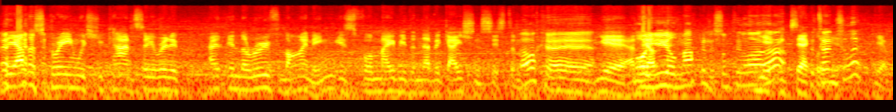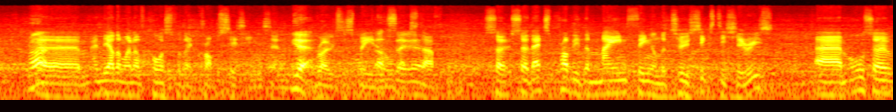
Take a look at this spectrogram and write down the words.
the, the other screen which you can't see really in the roof lining is for maybe the navigation system. Okay, yeah, yeah. Yeah, and or yield mapping or something like yeah, that? exactly. yeah, Potentially? Yeah. Right. Um, and the other one, of course, for the crop settings and Yeah. road to speed and all that it, yeah. stuff. So, so that's probably the main thing on the 260 series. Um, also,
